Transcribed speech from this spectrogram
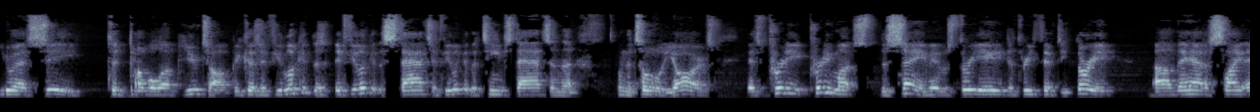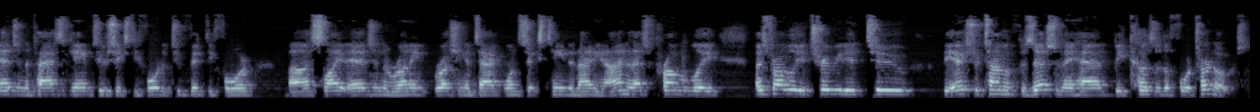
USC to double up Utah. Because if you look at the if you look at the stats, if you look at the team stats and the and the total yards, it's pretty pretty much the same. It was 380 to 353. Um, they had a slight edge in the passing game, 264 to 254. Uh, slight edge in the running rushing attack, 116 to 99, and that's probably that's probably attributed to the extra time of possession they had because of the four turnovers.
